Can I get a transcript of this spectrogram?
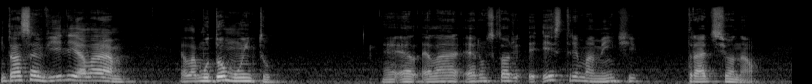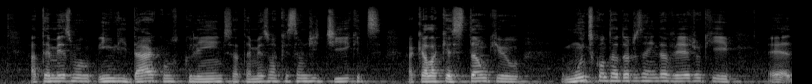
Então a Sanville, ela, ela mudou muito. É, ela, era um escritório extremamente tradicional até mesmo em lidar com os clientes, até mesmo a questão de tickets, aquela questão que o, muitos contadores ainda vejo que é,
